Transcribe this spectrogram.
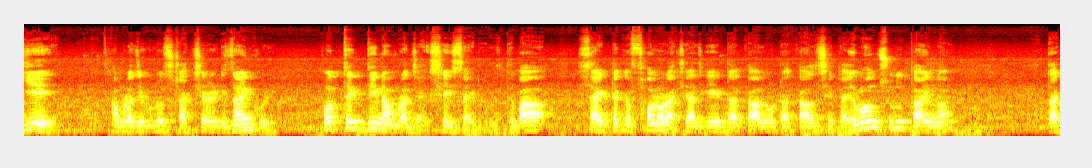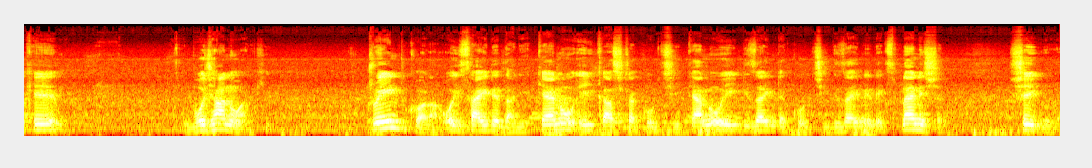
গিয়ে আমরা যেগুলো স্ট্রাকচার ডিজাইন করি, প্রত্যেক দিন আমরা যাই সেই সাইটগুলোতে বা সাইটটাকে ফলো রাখি। আজকে এটা কাল, ওটা কাল, সেটা। এবং শুধু তাই নয়, তাকে বোঝানো আর কি। ট্রেন্ড করা ওই সাইডে দাঁড়িয়ে, কেন এই কাজটা করছি, কেন এই ডিজাইনটা করছি, ডিজাইনের এক্সপ্ল্যানেশন সেইগুলো।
